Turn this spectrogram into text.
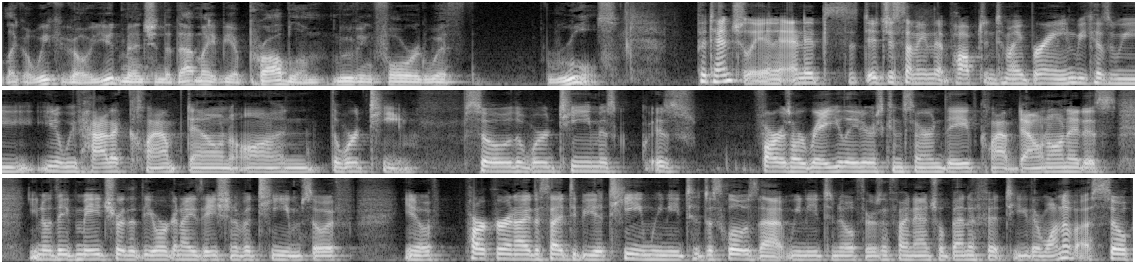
like a week ago, you'd mentioned that that might be a problem moving forward with rules. Potentially, and, and it's it's just something that popped into my brain because we you know we've had a clamp down on the word team. So the word team is is far as our regulator is concerned, they've clamped down on it as you know they've made sure that the organization of a team. So if you know if Parker and I decide to be a team, we need to disclose that. We need to know if there's a financial benefit to either one of us. So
